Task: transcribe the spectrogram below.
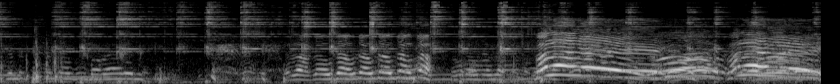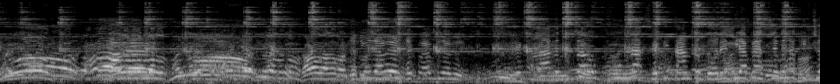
সেটি তান তো দরে দিয়া পাচ্ছে বলে কিছু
